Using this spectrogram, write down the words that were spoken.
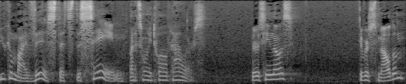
you can buy this that's the same, but it's only twelve dollars. You ever seen those? You ever smelled them?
